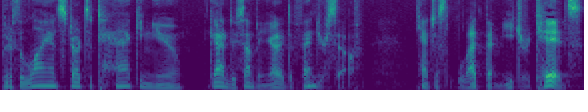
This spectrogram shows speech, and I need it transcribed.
But if the lion starts attacking you you gotta do something. You gotta defend yourself. You can't just let them eat your kids.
